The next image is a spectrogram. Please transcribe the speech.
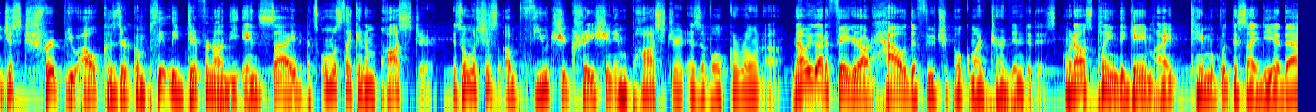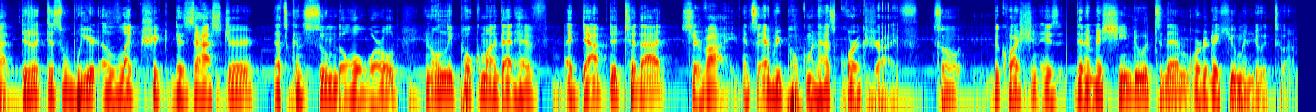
just trip you out because they're completely different on the inside. It's almost like an imposter. It's almost just a future creation imposter as a Volcarona. Now we gotta figure out how the future Pokemon turned into this. When I was playing the game, I came up with this idea that there's like this weird electric disaster that's consumed the whole world and only Pokemon that have adapted to that survive. And so every Pokemon has Quark Drive. So the question is, did a machine do it to them or did a human do it to him?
